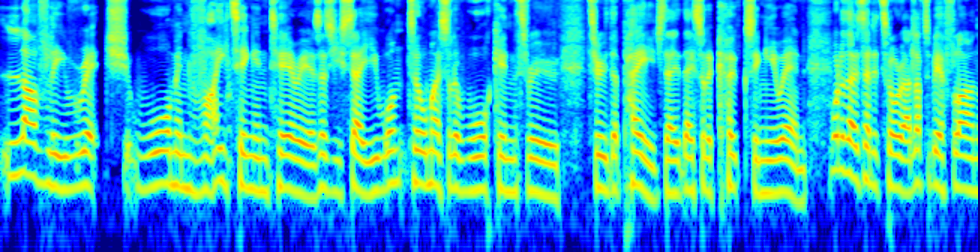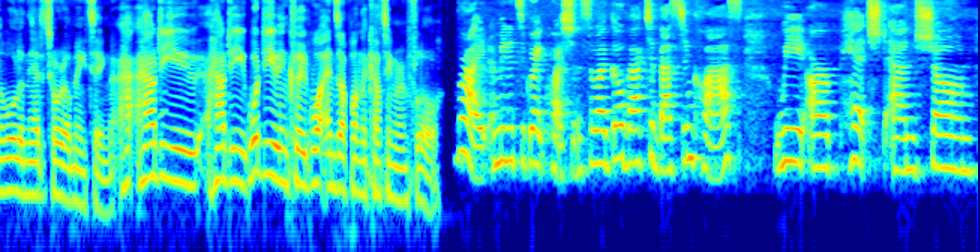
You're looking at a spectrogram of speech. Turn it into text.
Lovely, rich, warm, inviting interiors. As you say, you want to almost sort of walk in through through the page. They they sort of coaxing you in. What are those editorial? I'd love to be a fly on the wall in the editorial meeting. How, how do you how do you what do you include? What ends up on the cutting room floor? Right. I mean, it's a great question. So I go back to best in class. We are pitched and shown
